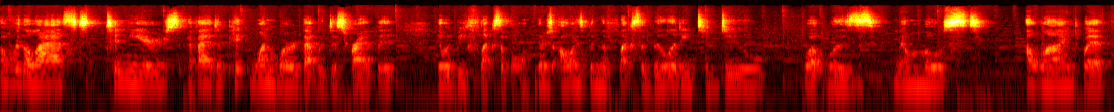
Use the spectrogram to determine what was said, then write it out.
over the last 10 years, if I had to pick one word that would describe it, it would be flexible. There's always been the flexibility to do what was, you know, most aligned with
